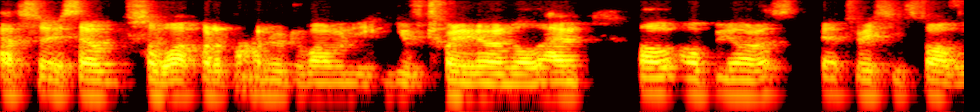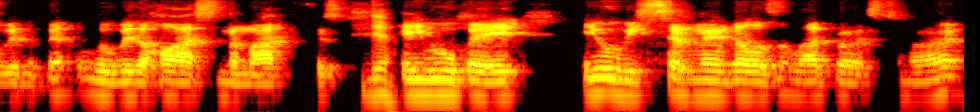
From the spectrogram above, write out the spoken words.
Absolutely. So, so why put up 100 to 1 when you can give $29? And I'll, I'll be honest, Bet365 will be the, bet- will be the highest in the market because Yeah. he will be he will be $17 at Ladbrokes tomorrow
